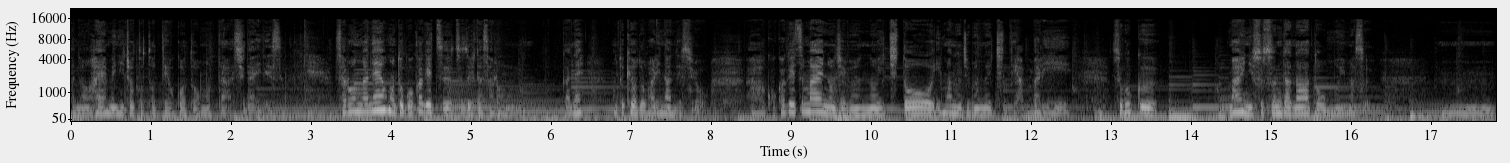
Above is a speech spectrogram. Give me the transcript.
あの早めにちょっと撮っておこうと思った次第です。サロンがねほんと5ヶ月続いたサロンがねほんと今日で終わりなんですよ。あ5ヶ月前の自分の位置と今の自分の位置ってやっぱりすごく前に進んだなと思います。うん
